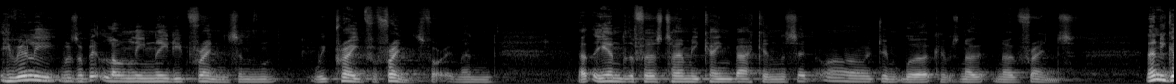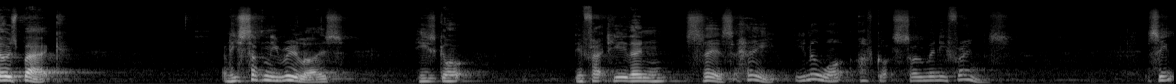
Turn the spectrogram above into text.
he really was a bit lonely, needed friends, and we prayed for friends for him. And at the end of the first term, he came back and said, "Oh, it didn't work. There was no no friends." Then he goes back, and he suddenly realised he's got In fact, he then says, Hey, you know what? I've got so many friends. See,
